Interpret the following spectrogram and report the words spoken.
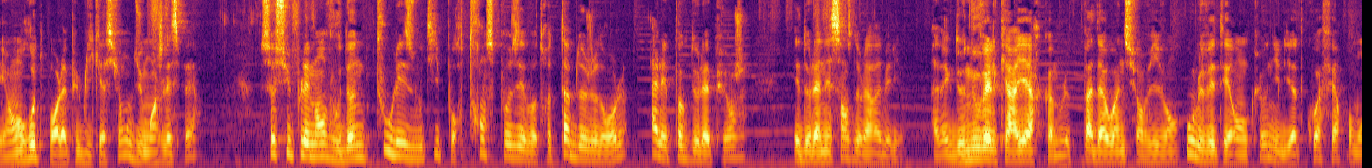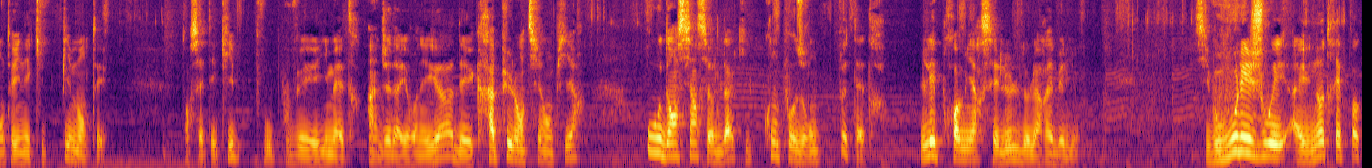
et en route pour la publication, du moins je l'espère, ce supplément vous donne tous les outils pour transposer votre table de jeu de rôle à l'époque de la purge et de la naissance de la rébellion. Avec de nouvelles carrières comme le padawan survivant ou le vétéran clone, il y a de quoi faire pour monter une équipe pimentée. Dans cette équipe, vous pouvez y mettre un Jedi renégat, des crapules anti-empire, ou d'anciens soldats qui composeront peut-être les premières cellules de la rébellion. Si vous voulez jouer à une autre époque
